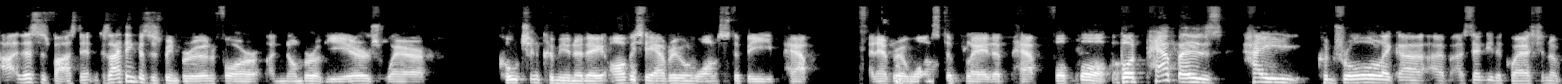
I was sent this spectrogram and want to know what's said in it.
I this is fascinating because I think this has been brewing for a number of years where coaching community, obviously everyone wants to be Pep and everyone wants to play the Pep football. But Pep is high control. Like uh, I, I sent you the question of,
